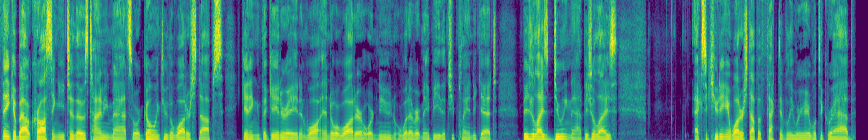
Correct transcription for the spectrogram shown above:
Think about crossing each of those timing mats or going through the water stops, getting the Gatorade and wa- and or water or Nuun or whatever it may be that you plan to get. Visualize doing that. Visualize executing a water stop effectively where you're able to grab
